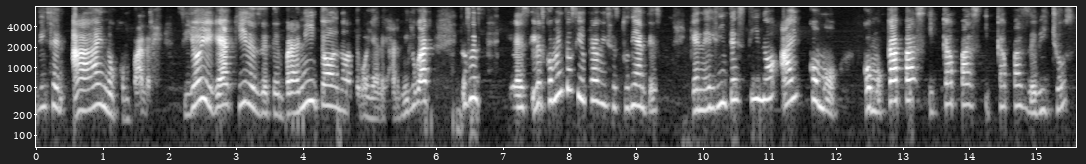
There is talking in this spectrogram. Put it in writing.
dicen, ay, no, compadre, si yo llegué aquí desde tempranito, no te voy a dejar mi lugar. Entonces, les, comento siempre a mis estudiantes que en el intestino hay como, como capas y capas y capas de bichos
